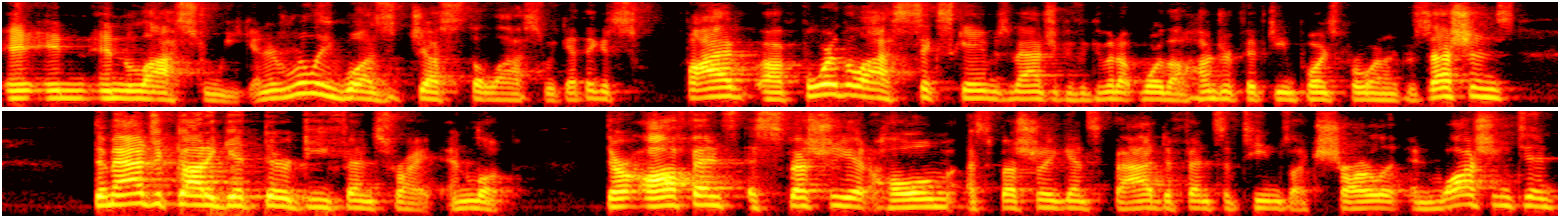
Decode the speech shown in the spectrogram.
in in the last week, and it really was just the last week. I think it's five uh, four of the last six games. Magic have given up more than 115 points per 100 possessions. The Magic got to get their defense right, and look, their offense, especially at home, especially against bad defensive teams like Charlotte and Washington,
